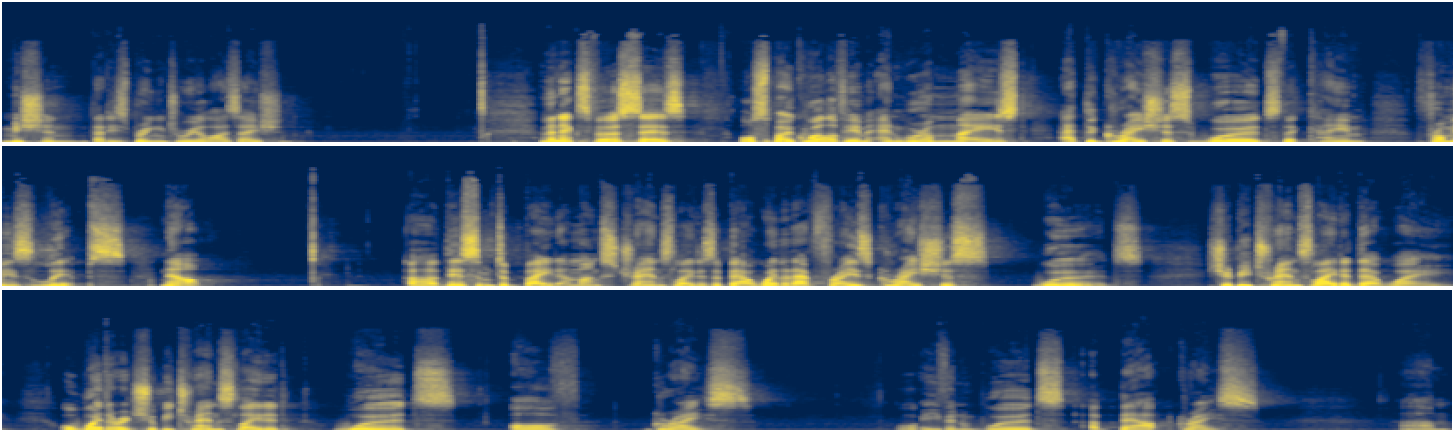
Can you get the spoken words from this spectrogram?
mission that he's bringing to realization. And the next verse says, All spoke well of him and were amazed at the gracious words that came from his lips. Now, uh, there's some debate amongst translators about whether that phrase, gracious words, should be translated that way or whether it should be translated words of grace or even words about grace. Um,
